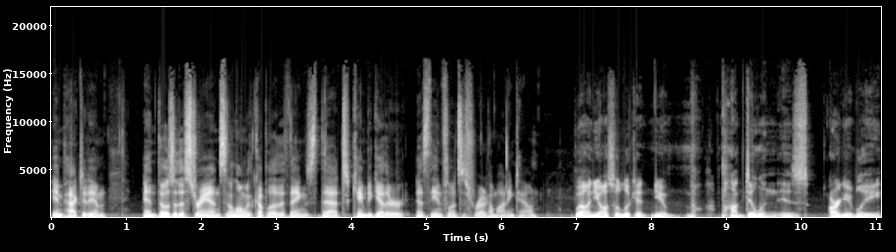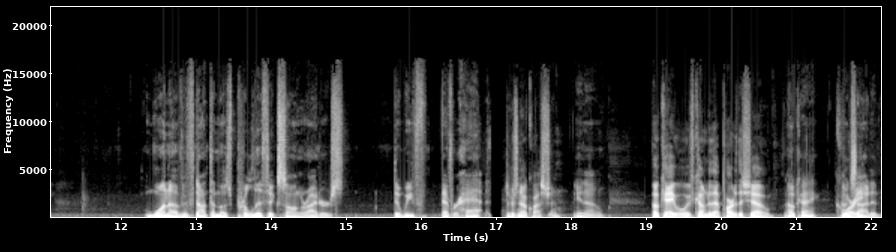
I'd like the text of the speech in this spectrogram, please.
impacted him. And those are the strands, along with a couple other things, that came together as the influences for Red Hill Mining Town. Well, and you also look at you know, Bob Dylan is arguably one of, if not the most prolific songwriters that we've ever had. There's no question. You know. Okay, well, we've come to that part of the show. Okay, I'm Corey. excited.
